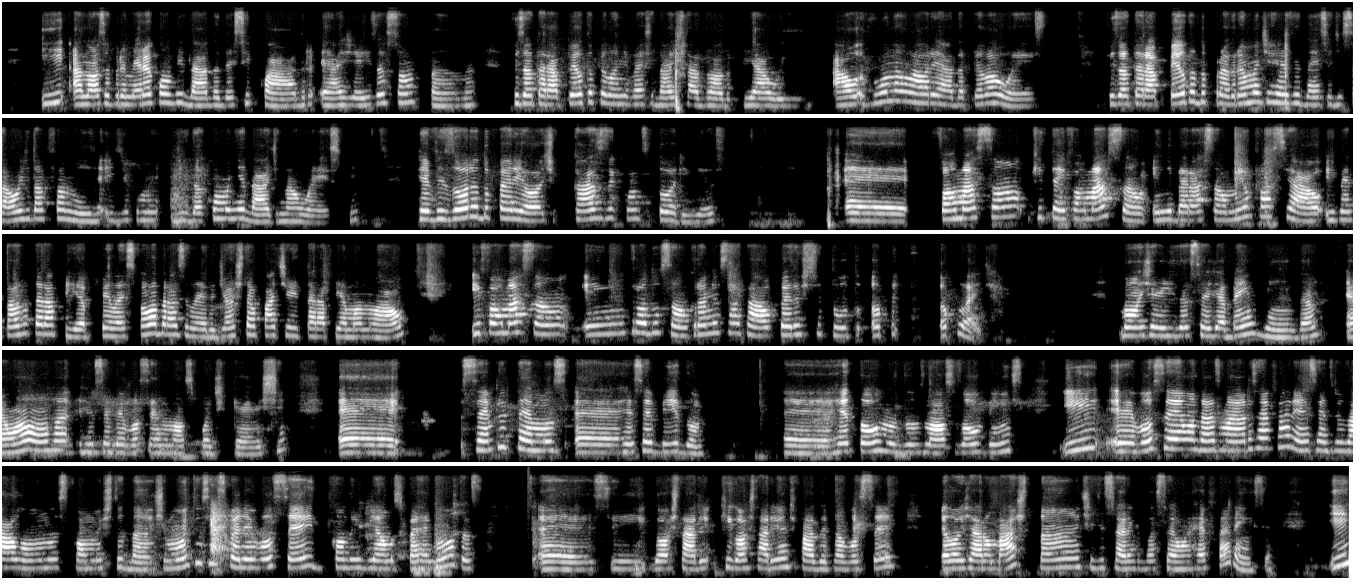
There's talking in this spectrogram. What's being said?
E a nossa primeira convidada desse quadro é a Geisa Santana, fisioterapeuta pela Universidade Estadual do Piauí, aluna laureada pela UES, fisioterapeuta do Programa de Residência de Saúde da Família e de, de, da Comunidade na UESP, revisora do periódico Casos e Consultorias, é, Formação que tem formação em liberação miofacial e ventosoterapia pela Escola Brasileira de Osteopatia e Terapia Manual e formação em introdução crânio-sacral pelo Instituto Upled. Bom, Geisa, seja bem-vinda. É uma honra receber você no nosso podcast. É, sempre temos é, recebido é, retorno dos nossos ouvintes e eh, você é uma das maiores referências entre os alunos como estudante. Muitos se espelham em você e quando enviamos perguntas eh, se gostariam, que gostariam de fazer para você, elogiaram bastante, disseram que você é uma referência. E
